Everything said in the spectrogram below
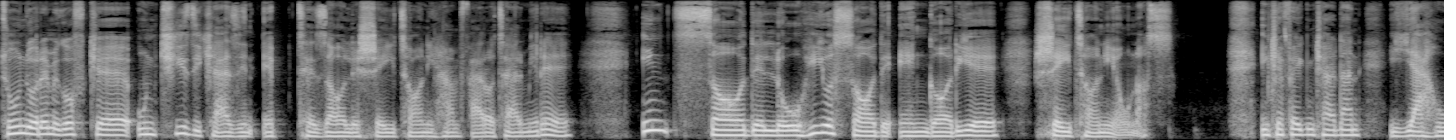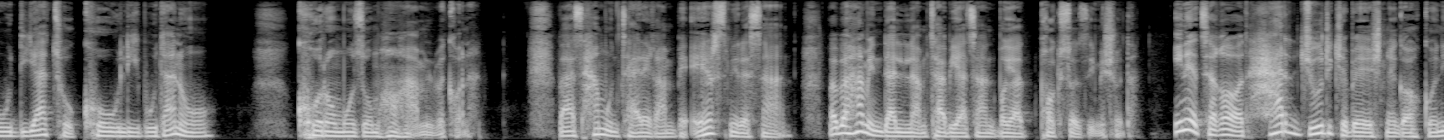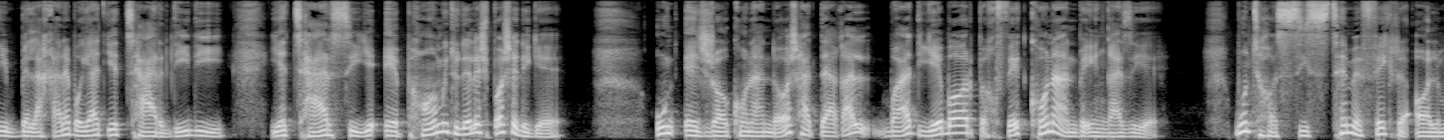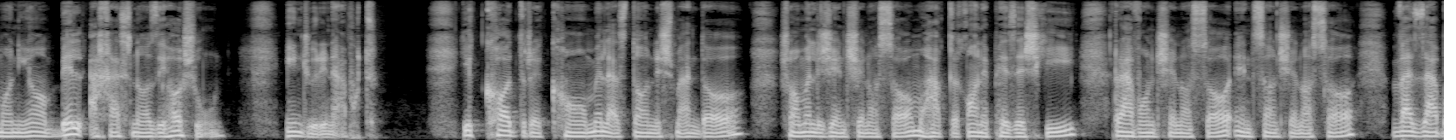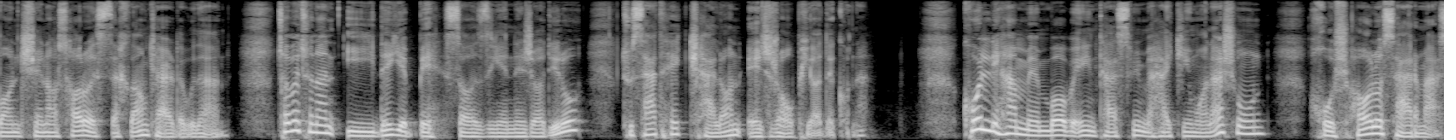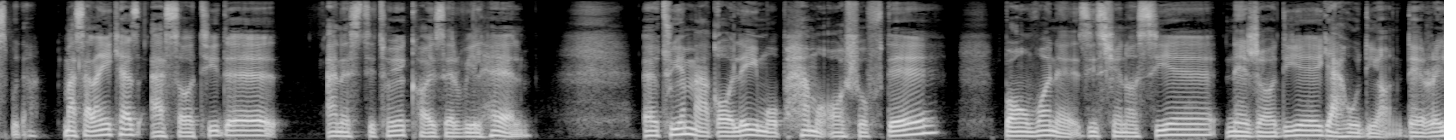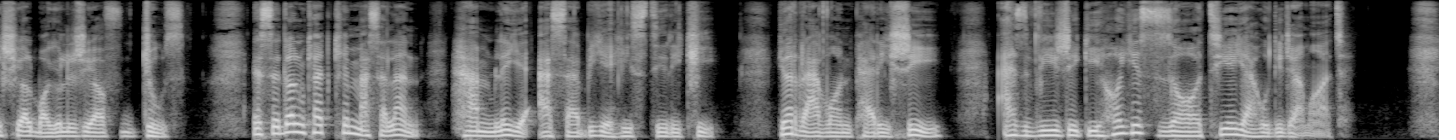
تو اون دوره می‌گفت که اون چیزی که از این ابتزال شیطانی هم فراتر میره این ساده لوحی و ساده انگاری شیطانی اوناست. این که فکر می‌کردن یهودیت و کولی بودن و کروموزوم ها حمل بکنن و از همون طریقم به ارث می‌رسن و به همین دلیلم طبیعتا باید پاکسازی می‌شدن. این اعتقاد هر جوری که بهش نگاه کنی بالاخره باید یه تردیدی یه ترسی یه ابهامی تو دلش باشه دیگه. اون اجرا کنندهاش حداقل باید یه بار فکر کنن به این قضیه. منتها سیستم فکر آلمانیا بالاخص نازی هاشون اینجوری نبود. یک کادر کامل از دانشمندا شامل ژنشناسا، محققان پزشکی، روانشناسا، انسانشناسا و زبانشناسها رو استخدام کرده بودند تا بتونن ایده بهسازی نژادی رو تو سطح کلان اجرا و پیاده کنن. کلی هم منباب این تصمیم حکیمانشون خوشحال و سرمست بودن. مثلا یکی از اساتید انستیتوی کایزر ویلهلم توی مقاله مبهم و آشفته با عنوان زیستشناسی نژادی یهودیان The Racial Biology of Jews. استدلال می‌کرد که مثلا حمله عصبی هیستریکی یا روانپریشی از ویژگی های ذاتی یهودی جماعته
